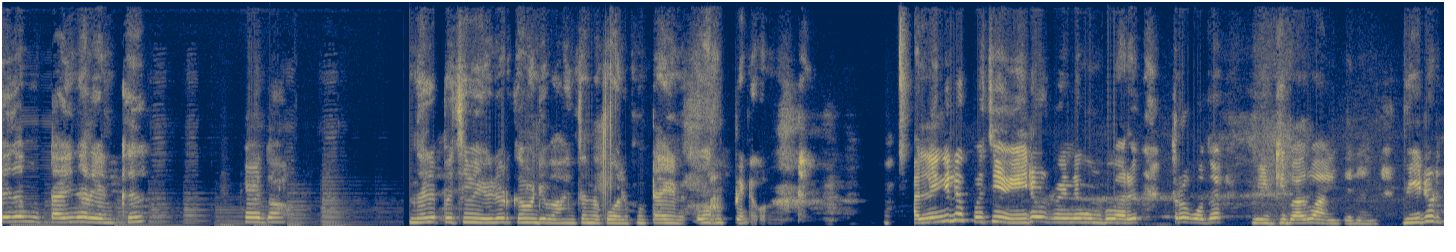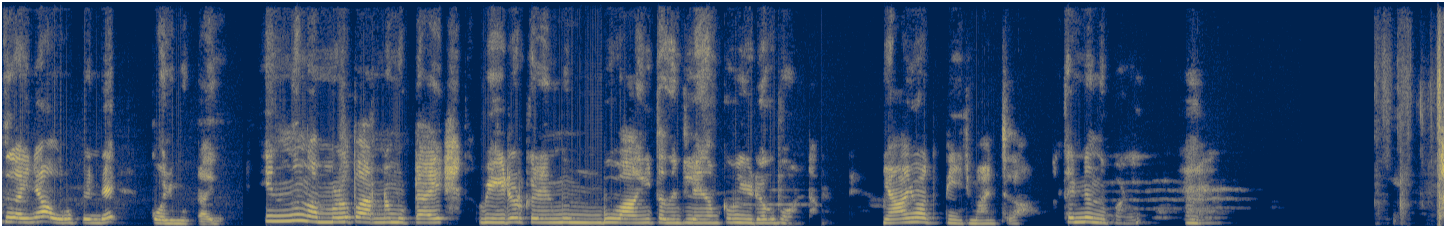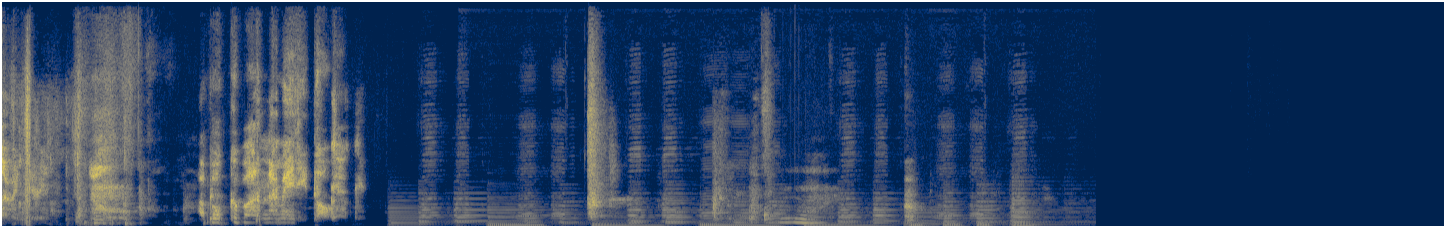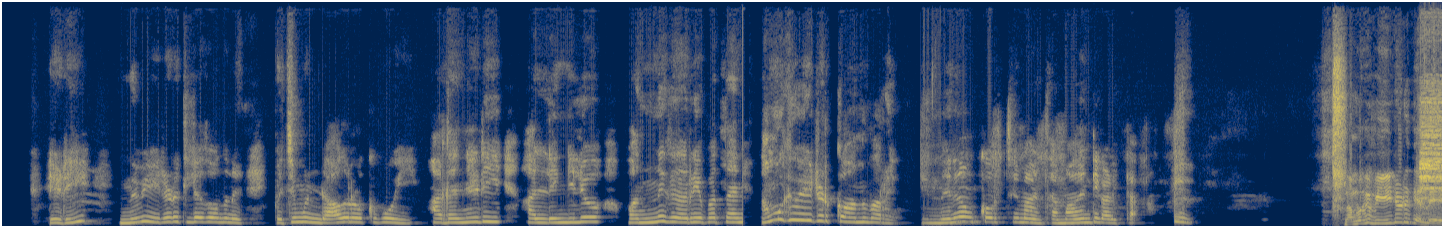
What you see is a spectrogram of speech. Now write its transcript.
ഇതേതാ മുട്ടായി എന്നറിയാം എനിക്ക്? ഏതാ? ഇന്നലെ ഇപ്പച്ചി വീഡിയോ എടുക്കാൻ വേണ്ടി വാങ്ങി തന്ന കോലമുട്ടായാണ് ഉറുപ്പിന്റെ അല്ലെങ്കിൽ ഇപ്പച്ചി വീഡിയോ എടുക്കുന്നതിന് മുമ്പ് പറയും ഇത്ര കൊത മിൽക്കി ബാർ വാങ്ങിത്തരാണ് വീഡിയോ എടുത്തു കഴിഞ്ഞാൽ ഉറുപ്പിന്റെ കോലിമുട്ടായി ഇന്ന് നമ്മൾ പറഞ്ഞ മുട്ടായി വീഡിയോ എടുക്കുന്നതിന് മുമ്പ് വാങ്ങി തന്നിട്ടില്ലേ? നമുക്ക് വീഡിയോക്ക് പോകണ്ട. ഞാനും അത് തീരുമാനിച്ചതാ. തന്നെ ഒന്ന് പണി. അപ്പൊ ഒക്കെ പറഞ്ഞ മേരിട്ടോ എടി ഇന്ന് വീടെടുക്കില്ല തോന്നണ് ഇപ്പച്ചി മിണ്ടാതുള്ളൊക്കെ പോയി. അതന്നെടി. അല്ലെങ്കിലോ വന്ന് കേറിയപ്പോ തന്നെ നമുക്ക് വീടെടുക്കാന്ന് എടുക്കാന്ന് പറയും. ഇന്നലെ നമുക്ക് കുറച്ച് മനസ്സമാധാനിട്ട് കളിക്കാം. നമുക്ക് വീടെടുക്കല്ലേ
